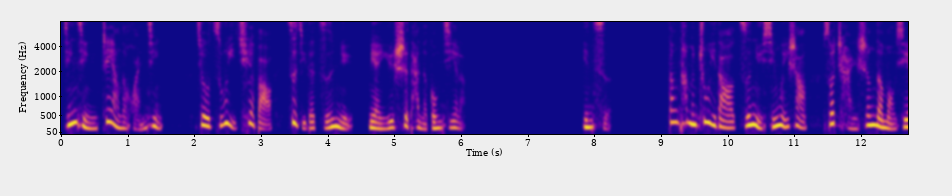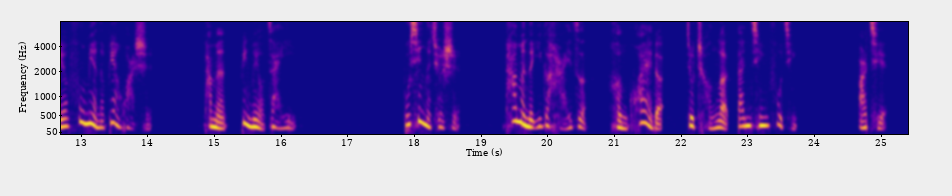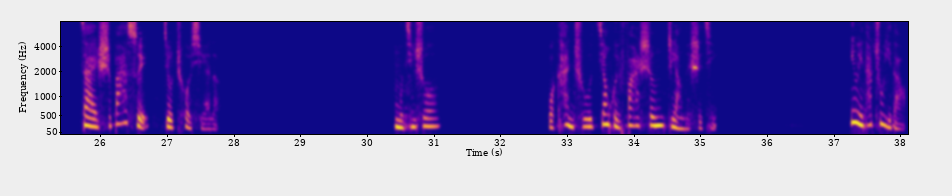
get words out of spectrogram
仅仅这样的环境就足以确保自己的子女免于试探的攻击了。因此，当他们注意到子女行为上所产生的某些负面的变化时，他们并没有在意。不幸的却是，他们的一个孩子很快的就成了单亲父亲，而且在十八岁就辍学了。母亲说：“我看出将会发生这样的事情，因为他注意到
